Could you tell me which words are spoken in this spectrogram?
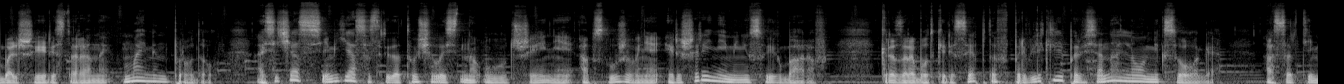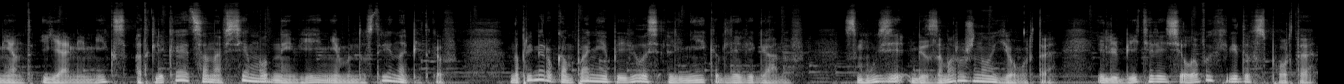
Большие рестораны Маймин продал, а сейчас семья сосредоточилась на улучшении обслуживания и расширении меню своих баров. К разработке рецептов привлекли профессионального миксолога. Ассортимент Yummy Mix откликается на все модные веяния в индустрии напитков. Например, у компании появилась линейка для веганов – смузи без замороженного йогурта и любителей силовых видов спорта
